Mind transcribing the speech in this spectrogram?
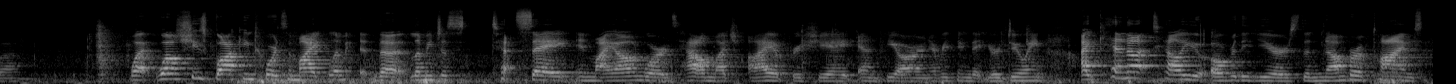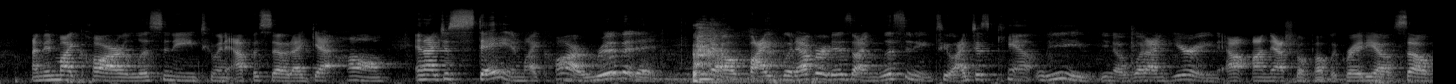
uh, what, while she's walking towards the mic, let me, the, let me just say in my own words how much I appreciate NPR and everything that you're doing. I cannot tell you over the years the number of times I'm in my car listening to an episode, I get home, and I just stay in my car, riveted, you know, by whatever it is I'm listening to. I just can't leave, you know, what I'm hearing on National Public Radio. So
